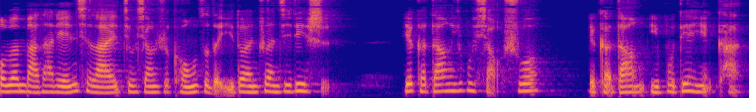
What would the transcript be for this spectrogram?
我们把它连起来，就像是孔子的一段传记历史，也可当一部小说，也可当一部电影看。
